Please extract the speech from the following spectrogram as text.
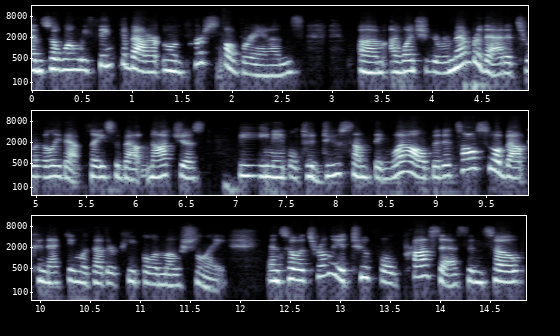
And so when we think about our own personal brands, um, I want you to remember that it's really that place about not just being able to do something well, but it's also about connecting with other people emotionally. And so it's really a twofold process. And so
